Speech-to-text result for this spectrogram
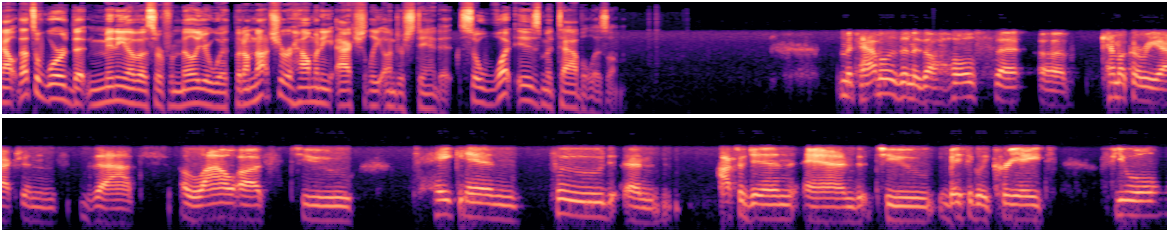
Now, that's a word that many of us are familiar with, but I'm not sure how many actually understand it. So, what is metabolism? Metabolism is a whole set of chemical reactions that allow us to take in food and oxygen and to basically create fuel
